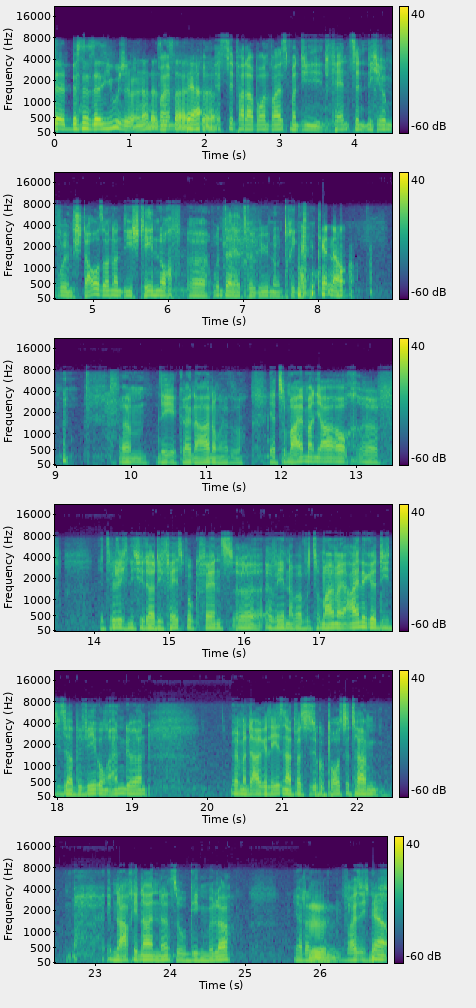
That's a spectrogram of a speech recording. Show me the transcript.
halt Business as usual. Ne? Das Beim, ist halt, ja. äh, SC Paderborn weiß man, die Fans sind nicht irgendwo im Stau, sondern die stehen noch äh, unter der Tribüne und trinken. genau. ähm, nee, keine Ahnung. Also, ja, zumal man ja auch. Jetzt will ich nicht wieder die Facebook-Fans äh, erwähnen, aber zumal man ja einige, die dieser Bewegung angehören, wenn man da gelesen hat, was sie so gepostet haben, im Nachhinein, ne, so gegen Müller, ja, dann hm. weiß ich nicht. Ja.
